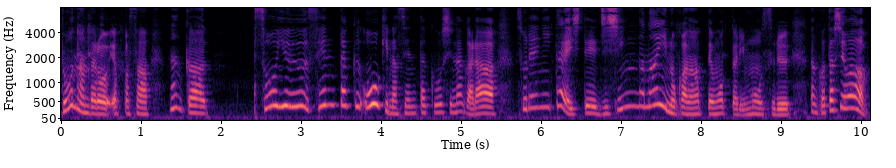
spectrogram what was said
どうなんだろう？やっぱさ、なんか、そういう選択、大きな選択をしながら、それに対して自信がないのかなって思ったりもする。なんか私は、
